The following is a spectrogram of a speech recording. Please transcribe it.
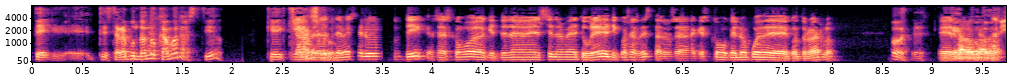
te, te están apuntando cámaras, tío. Qué, qué Ya, pero debe ser un tic, o sea, es como el que tiene el síndrome de Tourette y cosas de estas, o sea, que es como que no puede controlarlo. Joder. Pero Claro, claro. a mí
